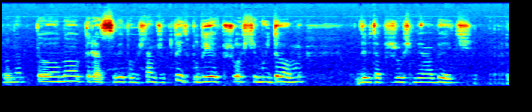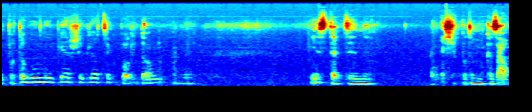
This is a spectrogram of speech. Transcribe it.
Ponadto, no teraz sobie pomyślałam, że tutaj zbuduję w przyszłości mój dom, gdyby ta przyszłość miała być. E, Bo to był mój pierwszy klocek pod dom, ale niestety, no, się potem okazało.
